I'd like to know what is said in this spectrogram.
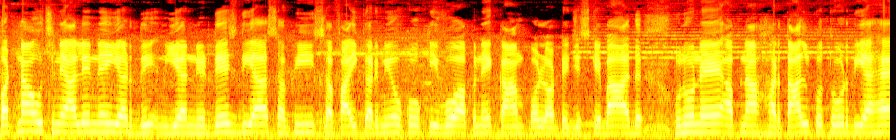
पटना उच्च न्यायालय ने यह निर्देश दिया सभी सफ़ाई कर्मियों को कि वो अपने काम पर लौटे, जिसके बाद उन्होंने अपना हड़ताल को तोड़ दिया है।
